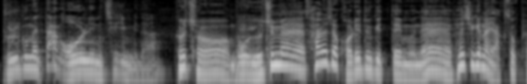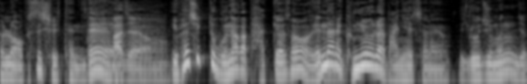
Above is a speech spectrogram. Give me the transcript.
불금에 딱 어울리는 책입니다. 그렇죠. 뭐 네. 요즘에 사회적 거리두기 때문에 회식이나 약속 별로 없으실 텐데. 맞아요. 이 회식도 문화가 바뀌어서 옛날엔 금요일에 많이 했잖아요. 요즘은 이제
